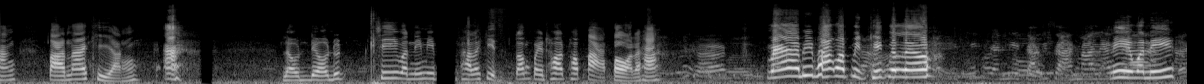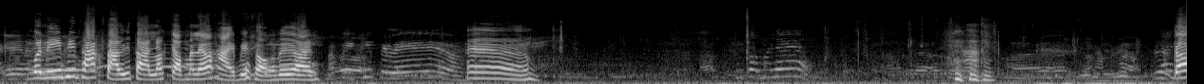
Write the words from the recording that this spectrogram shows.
ทั้งปลาหน้าเขียงอะ เดี๋ยวเดี๋ยวดุชชี่วันนี้มีภารกิจต้องไปทอดผ้าป่าต่อนะคะ แม่พี่พักมาปิดคลิปกันเร็วนี่วันนี้วันนี้พี่พักสาวอีสานแล้วกลับมาแล้วหายไปสองเดือนมาปิดคลิปกันแล้วเออตกมาแล้วก็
